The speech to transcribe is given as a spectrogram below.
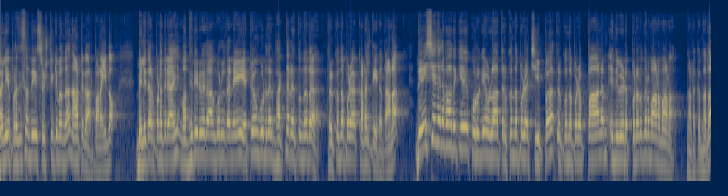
വലിയ പ്രതിസന്ധി സൃഷ്ടിക്കുമെന്ന് നാട്ടുകാർ പറയുന്നു. ബലിതർപ്പണത്തിനായി മധ്യ തിരുവിതാംകൂറിൽ തന്നെ ഏറ്റവും കൂടുതൽ ഭക്തർ എത്തുന്നത് തൃക്കുന്നപ്പുഴ കടൽ തീരത്താണ്. ദേശീയ ജലപാതയ്ക്ക് കുറുകെയുള്ള തൃക്കുന്നപ്പുഴ ചീപ്പ് തൃക്കുന്നപ്പുഴ പാലം എന്നിവയുടെ പുനർനിർമ്മാണമാണ് നടക്കുന്നത്.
